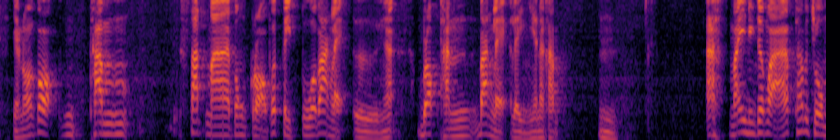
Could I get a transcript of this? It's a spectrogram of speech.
ๆอย่างน้อยก็ทำซัดมาตรงกรอบก็ติดตัวบ้างแหละเอออย่างเงี้ยบล็อกทันบ้างแหละอะไรอย่างเงี้ยนะครับ อืมอะมาอีกหนึ่งจังหวะครับท่านผู้ชม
